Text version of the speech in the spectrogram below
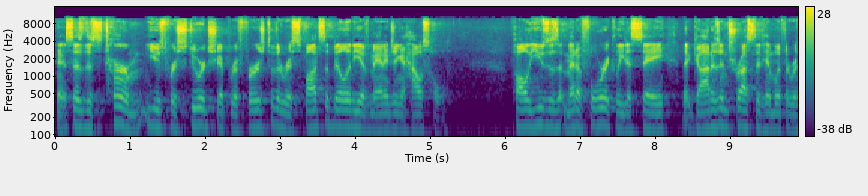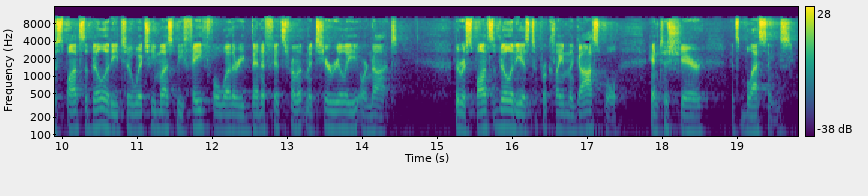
And it says this term used for stewardship refers to the responsibility of managing a household. Paul uses it metaphorically to say that God has entrusted him with a responsibility to which he must be faithful, whether he benefits from it materially or not. The responsibility is to proclaim the gospel and to share its blessings.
